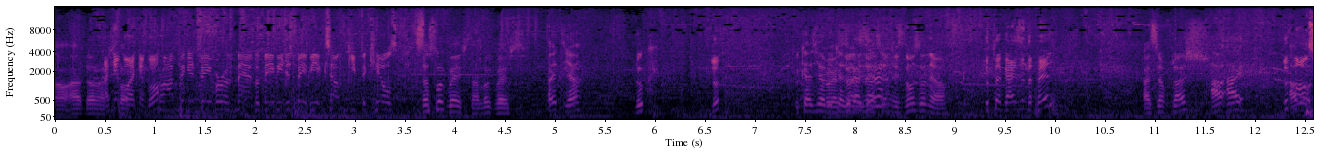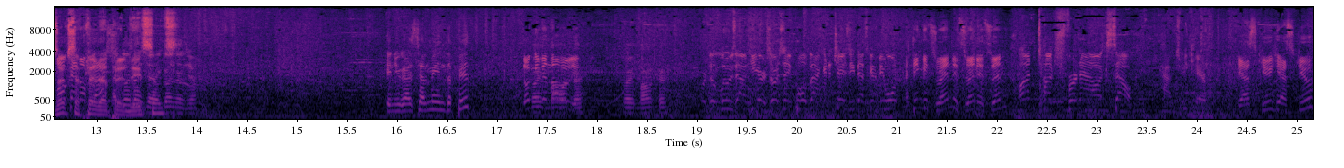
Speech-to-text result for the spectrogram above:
No, I don't I have can slow. go, I can go. Dropping in favor of Matt, but maybe just maybe Excel can keep the kills. Just look waves now, look waves. Right, yeah. Look. Look. Look at here, look at here. It's not Zania. Put the guys in the pit. Azure flash. I, I, Look, I Mount, was- Mount Zuxa cannot played flash. that pretty Go decent. can you guys help me in the pit? Don't give Going me no Mounker. Going Mounker. We're to lose out here. Xerxe pulled back into chasing. That's going to be one. I think it's win, it's win, it's win. Untouched for now. Excel. Have to be careful. He has Q, he has Q.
